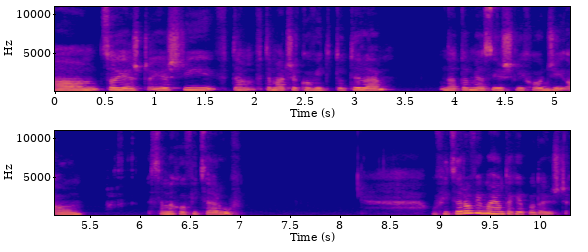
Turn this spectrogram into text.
Um, co jeszcze? Jeśli w, tem, w temacie COVID to tyle, natomiast jeśli chodzi o samych oficerów, oficerowie mają takie podejście.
